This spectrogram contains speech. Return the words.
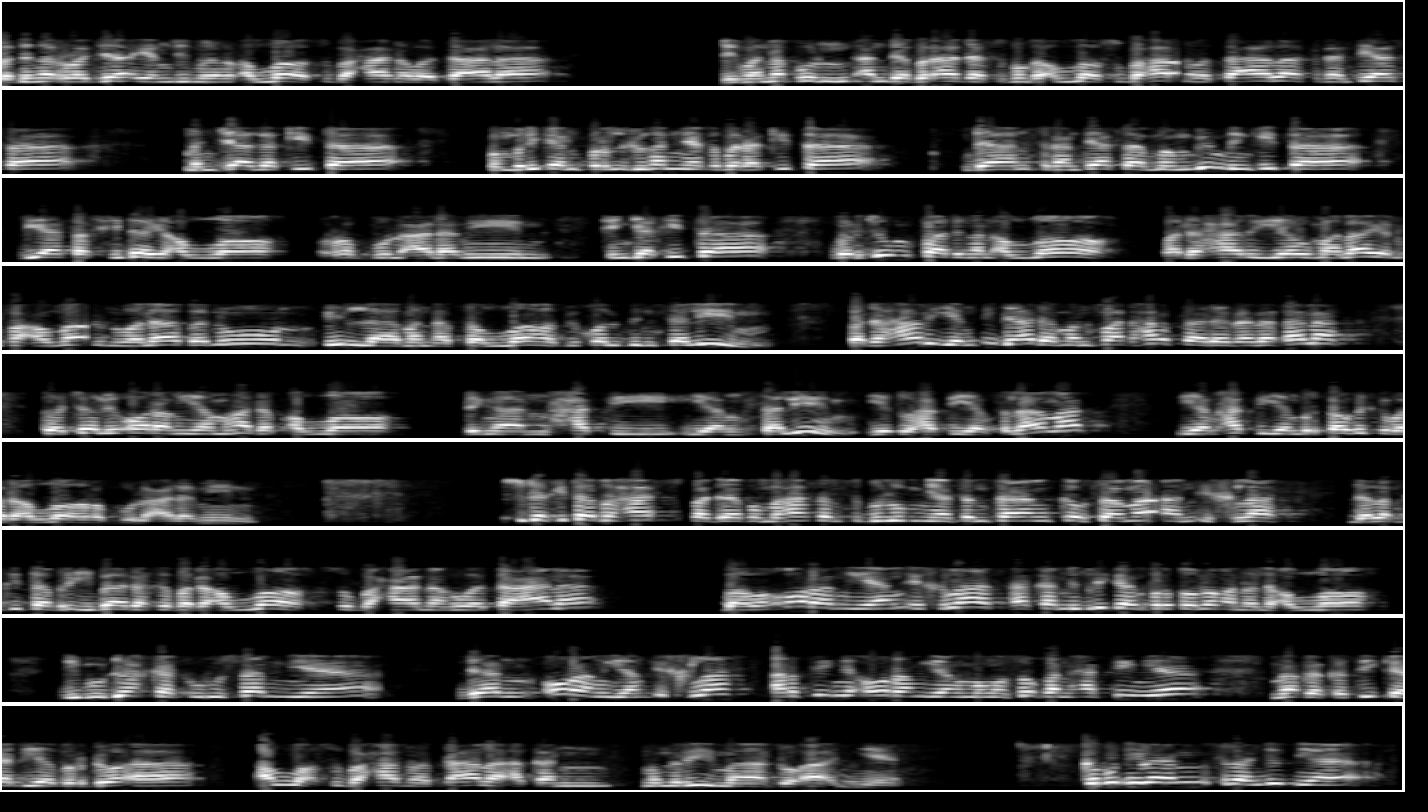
pendengar roja yang dimuliakan Allah Subhanahu wa taala, di mana pun Anda berada, semoga Allah Subhanahu wa taala senantiasa menjaga kita, memberikan perlindungannya kepada kita dan senantiasa membimbing kita di atas hidayah Allah Rabbul Alamin hingga kita berjumpa dengan Allah pada hari yauma la yanfa'u malun wala banun illa man atallaha biqalbin salim. Pada hari yang tidak ada manfaat harta dan anak-anak kecuali orang yang menghadap Allah dengan hati yang salim, yaitu hati yang selamat, yang hati yang bertauhid kepada Allah Rabbul Alamin. Sudah kita bahas pada pembahasan sebelumnya tentang keutamaan ikhlas dalam kita beribadah kepada Allah Subhanahu wa taala bahwa orang yang ikhlas akan diberikan pertolongan oleh Allah, dimudahkan urusannya dan orang yang ikhlas artinya orang yang mengosokkan hatinya, maka ketika dia berdoa Allah Subhanahu wa taala akan menerima doanya. Kemudian selanjutnya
